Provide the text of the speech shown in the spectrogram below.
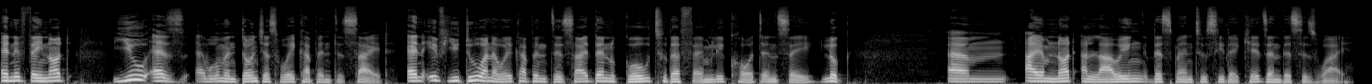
And if they not, you as a woman don't just wake up and decide. And if you do want to wake up and decide, then go to the family court and say, look, um, I am not allowing this man to see their kids, and this is why.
